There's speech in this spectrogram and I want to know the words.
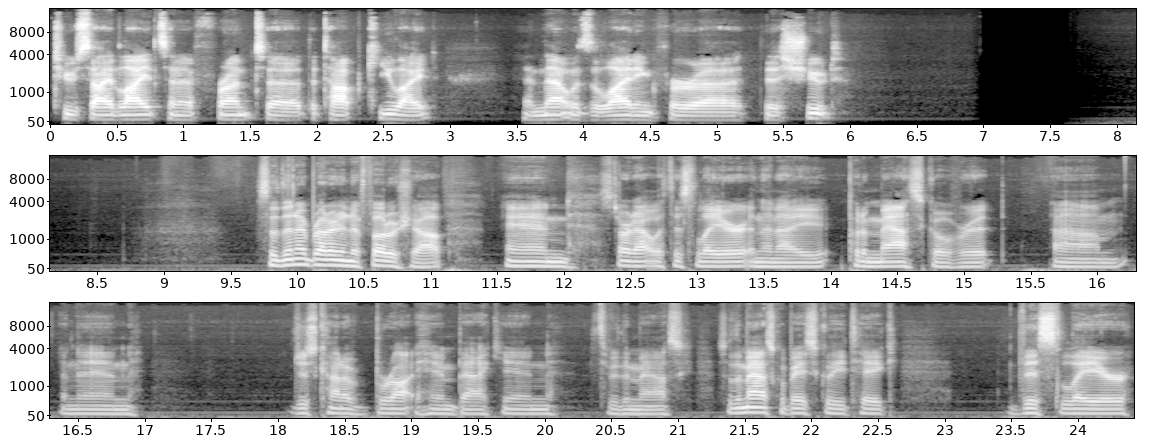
two side lights and a front, uh, the top key light, and that was the lighting for uh, this shoot. So then I brought it into Photoshop and start out with this layer, and then I put a mask over it, um, and then just kind of brought him back in through the mask. So the mask will basically take this layer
